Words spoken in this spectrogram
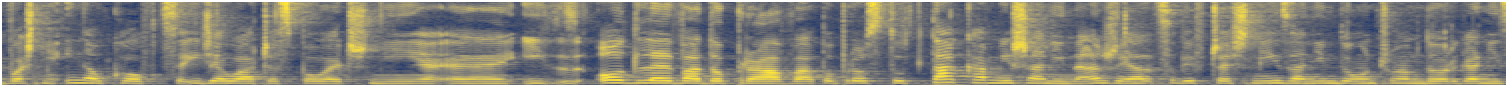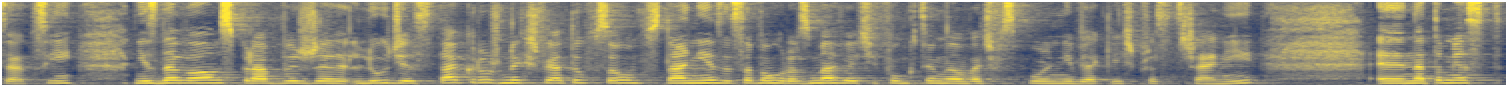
właśnie i naukowcy, i działacze społeczni, e, i od lewa do prawa, po prostu taka mieszanina, że ja sobie wcześniej, zanim dołączyłam do organizacji, nie zdawałam sprawy, że ludzie z tak różnych światów są w stanie ze sobą rozmawiać i funkcjonować wspólnie w jakiejś przestrzeni. E, natomiast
